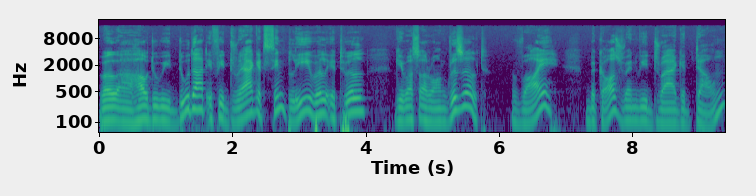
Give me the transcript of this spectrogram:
Well uh, how do we do that? If we drag it simply well it will give us a wrong result. Why? Because when we drag it down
